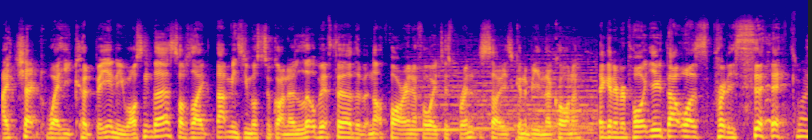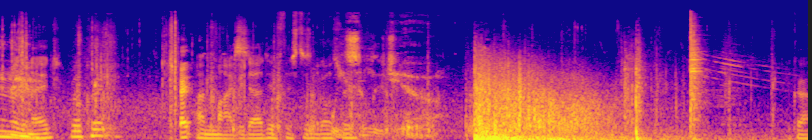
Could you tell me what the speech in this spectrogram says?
I checked where he could be and he wasn't there. So I was like, that means he must have gone a little bit further, but not far enough away to sprint. So he's going to be in the corner. They're going to report you. That was pretty sick. Throw another nade, real quick. Okay. I might be dead if this doesn't go We through. salute you. Okay.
